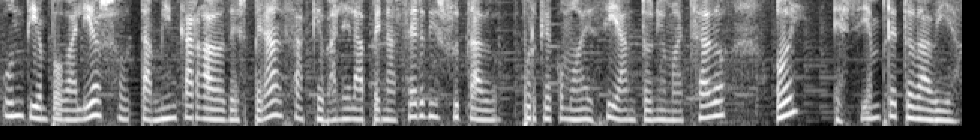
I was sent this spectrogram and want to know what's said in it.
Un tiempo valioso, también cargado de esperanza, que vale la pena ser disfrutado, porque como decía Antonio Machado, hoy es siempre todavía.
